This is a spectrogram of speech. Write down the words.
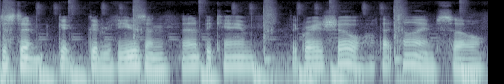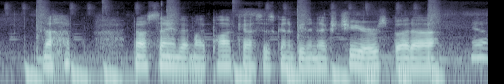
just didn't get good reviews, and then it became the greatest show of that time. So, not not saying that my podcast is going to be the next Cheers, but uh, yeah,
